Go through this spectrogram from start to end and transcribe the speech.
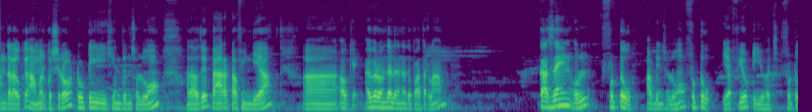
அந்த அளவுக்கு அமர் குஷ்ரோ டூட்டி ஹிந்துன்னு சொல்லுவோம். அதாவது பேரட் ஆஃப் இந்தியா ஓகே இவர் வந்து எழுதுனது பார்த்துடலாம். கசைன் உல் ஃபுட்டு அப்படின்னு சொல்லுவோம். ஃபுட்டு எஃப்யூடியூஹெச் ஃபுட்டு.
